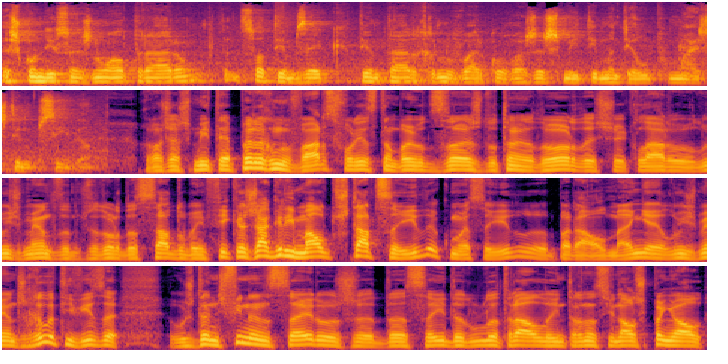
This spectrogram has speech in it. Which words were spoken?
As condições não alteraram, portanto, só temos é que tentar renovar com o Roger Schmidt e mantê-lo por mais tempo possível. Roger Schmidt é para renovar, se for esse também o desejo do treinador, deixa claro Luís Mendes, administrador da SAD do Benfica. Já Grimaldo está de saída, como é saído para a Alemanha. Luís Mendes relativiza os danos financeiros da saída do lateral internacional espanhol,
